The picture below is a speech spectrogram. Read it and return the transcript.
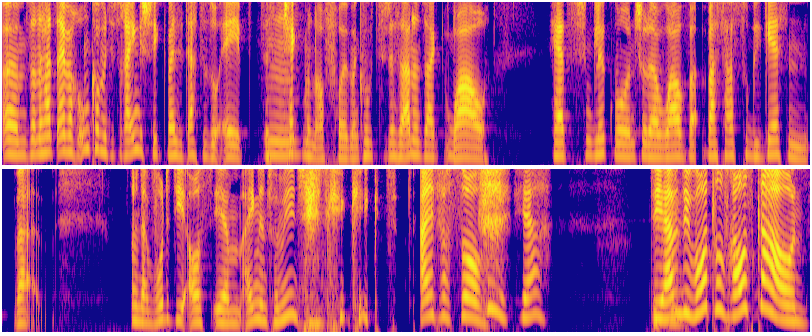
Ähm, sondern hat es einfach unkommentiert reingeschickt, weil sie dachte so, ey, das Mhm. checkt man auch voll. Man guckt sich das an und sagt, wow, herzlichen Glückwunsch oder wow, wa was hast du gegessen? Und da wurde die aus ihrem eigenen Familienchat gekickt. Einfach so. Ja. Die Das haben sie- die wortlos rausgehauen.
